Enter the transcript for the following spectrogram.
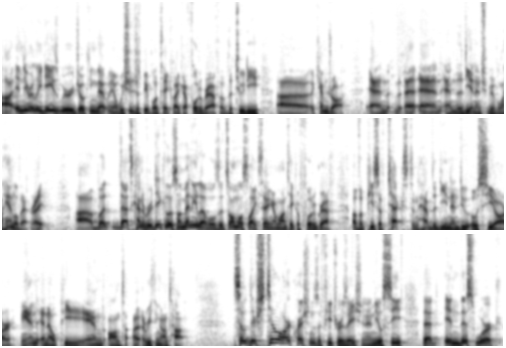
Uh, in the early days, we were joking that you know, we should just be able to take like a photograph of the 2D uh, ChemDraw, and, and, and the DNN should be able to handle that, right? Uh, but that's kind of ridiculous on many levels. It's almost like saying I want to take a photograph of a piece of text and have the DNN do OCR and NLP and on uh, everything on top. So there still are questions of futurization, and you'll see that in this work,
